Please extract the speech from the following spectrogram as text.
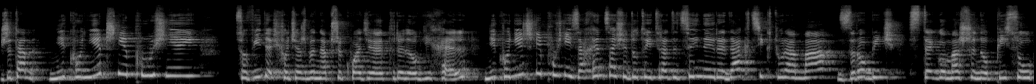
że tam niekoniecznie później co widać chociażby na przykładzie trylogii Hell, niekoniecznie później zachęca się do tej tradycyjnej redakcji, która ma zrobić z tego maszynopisu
